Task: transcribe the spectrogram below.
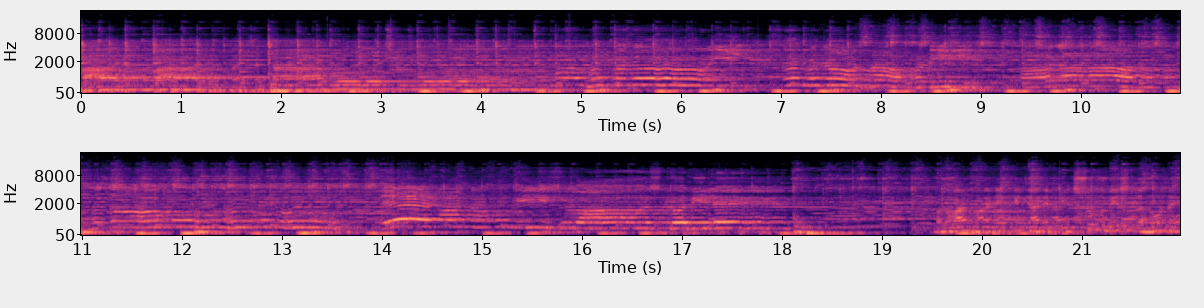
વારંવાર કરી ભગવાન કહે કે જ્યારે ભિક્ષુક વેશ ધરો ને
